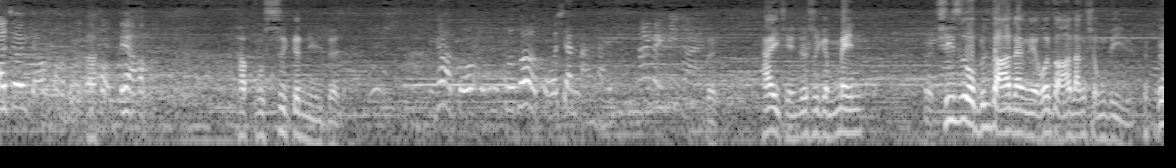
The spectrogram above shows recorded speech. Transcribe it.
他就会比较后面走掉。她不是个女人，你看我多，我说有多像男孩子。他没进来。对，他以前就是个 man，对，其实我不是找他当我找他当兄弟的，你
